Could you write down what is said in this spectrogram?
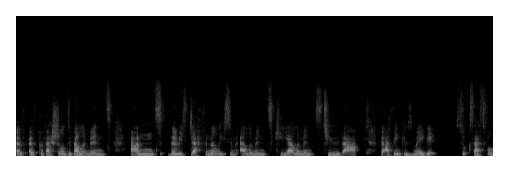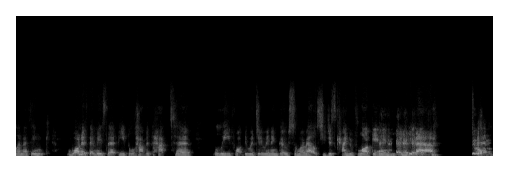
of, of professional development. And there is definitely some elements key elements to that that i think has made it successful. And i think one of them is that people haven't had to leave what they were doing and go somewhere else. You just kind of log in and, and you're there. Um,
